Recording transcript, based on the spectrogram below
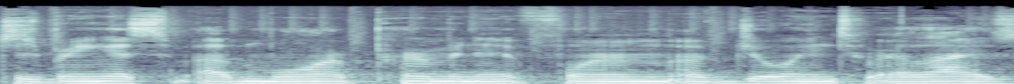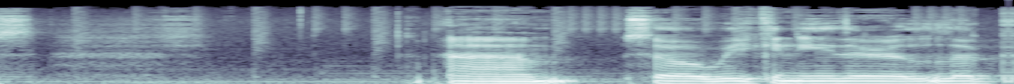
just bring us a more permanent form of joy into our lives. Um, so we can either look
